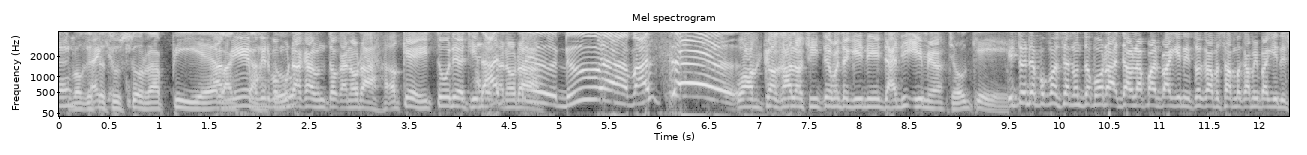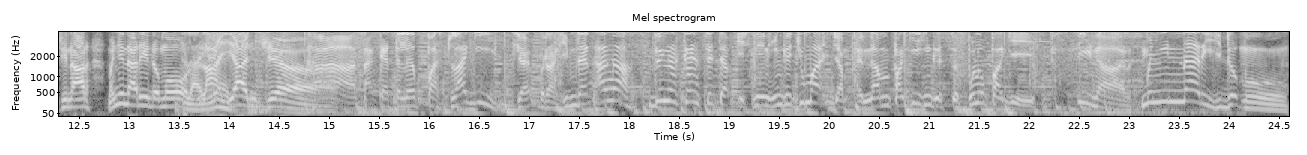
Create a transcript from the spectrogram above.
Semoga Thank you. tersusun rapi ya Amin Langkah Mungkin tu dipermudahkan untuk Kak Nora Okey itu dia cerita Kak Nora Satu Dua Masuk Wah kau kalau cerita macam gini Jadi im ya Joget Itu dia perkongsian untuk borak jam 8 pagi ni Tengah bersama kami pagi di Sinar Menyinari hidupmu layan Layan je. je Ha, takkan terlepas lagi Jeb, Ibrahim dan Angah. Dengarkan setiap Isnin hingga Jumaat jam 6 pagi hingga 10 pagi. Sinar. Menyinari hidupmu.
